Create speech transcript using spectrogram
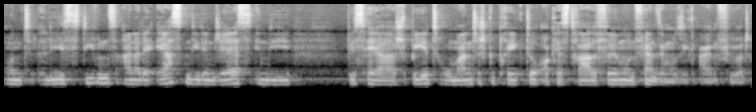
und Lee Stevens einer der ersten, die den Jazz in die bisher spät romantisch geprägte orchestrale Film- und Fernsehmusik einführt.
